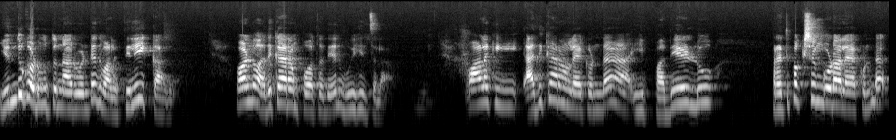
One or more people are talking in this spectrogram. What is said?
ఎందుకు అడుగుతున్నారు అంటే అది వాళ్ళకి తెలియక కాదు. వాళ్ళు అధికారం పోతుంది అని ఊహించలా. వాళ్ళకి అధికారం లేకుండా ఈ పదేళ్ళు ప్రతిపక్షం కూడా లేకుండా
